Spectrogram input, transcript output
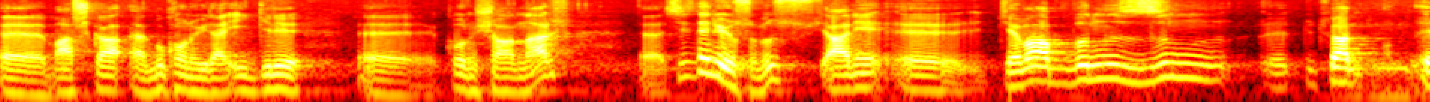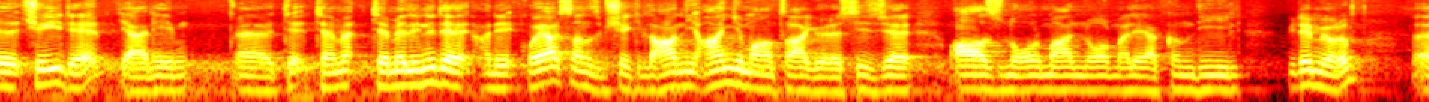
e, başka yani bu konuyla ilgili e, konuşanlar. E, siz ne diyorsunuz? Yani e, cevabınızın e, lütfen e, şeyi de yani e, te- teme- temelini de hani koyarsanız bir şekilde hangi hangi mantığa göre sizce az normal normale yakın değil bilemiyorum. E,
